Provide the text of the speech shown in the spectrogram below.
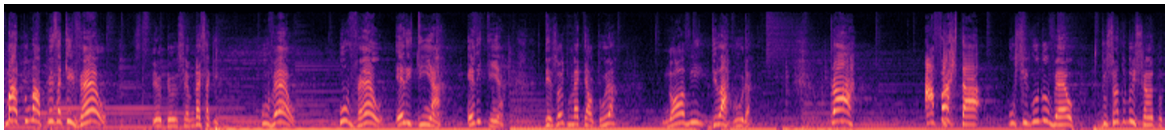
Mas tu pensa que véu. Meu Deus do céu, me dá isso aqui. O véu, o véu, ele tinha, ele tinha 18 metros de altura, 9 de largura. Para afastar o segundo véu do Santo dos Santos,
